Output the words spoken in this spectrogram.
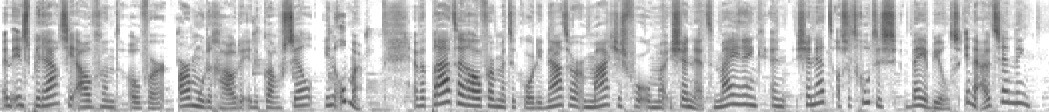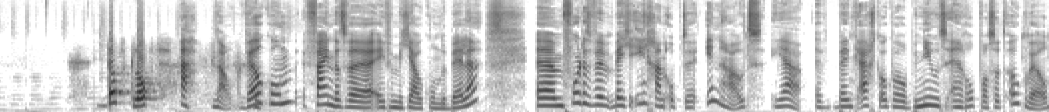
een inspiratieavond over armoede gehouden in de carousel in Ommen. En we praten erover met de coördinator Maatjes voor Ommen, Jeannette Meijering. En Jeannette, als het goed is, ben je bij ons in de uitzending. Dat klopt. Ah, nou, welkom. Fijn dat we even met jou konden bellen. Ehm, voordat we een beetje ingaan op de inhoud, ja, eh, ben ik eigenlijk ook wel benieuwd, en Rob was dat ook wel.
